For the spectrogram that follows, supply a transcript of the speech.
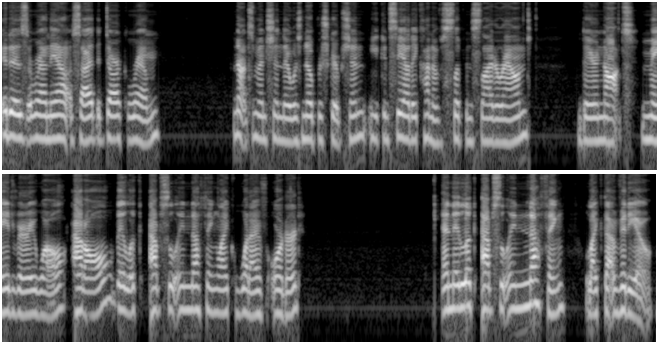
it is around the outside the dark rim. Not to mention there was no prescription. You can see how they kind of slip and slide around they're not made very well at all they look absolutely nothing like what I've ordered and they look absolutely nothing like that video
